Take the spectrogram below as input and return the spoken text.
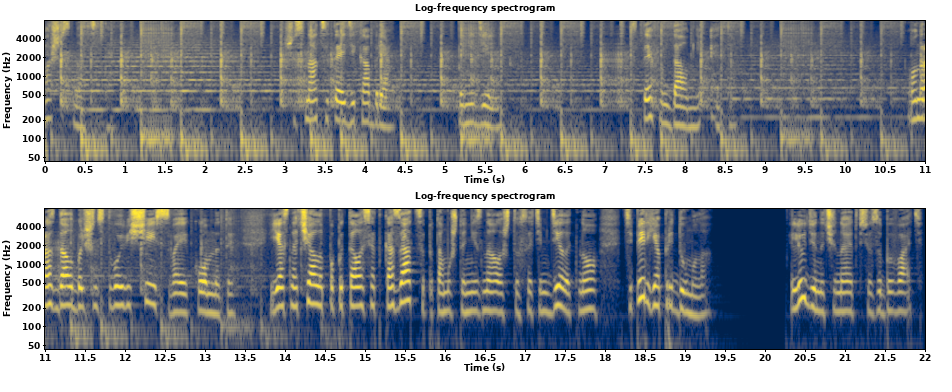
Глава 16 16 декабря. Понедельник. Стефан дал мне это. Он раздал большинство вещей из своей комнаты. Я сначала попыталась отказаться, потому что не знала, что с этим делать, но теперь я придумала. Люди начинают все забывать.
